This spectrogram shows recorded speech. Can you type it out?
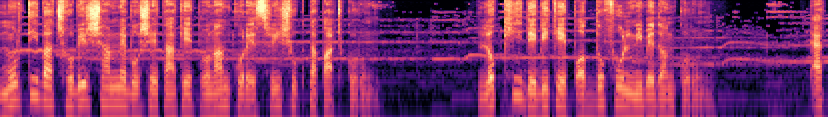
মূর্তি বা ছবির সামনে বসে তাকে প্রণাম করে শ্রীসুক্তা পাঠ করুন। লক্ষ্মী দেবীকে পদ্মফুল নিবেদন করুন। এক,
